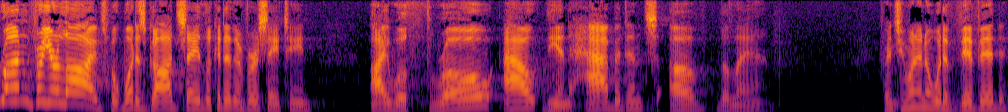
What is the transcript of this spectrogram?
run for your lives. But what does God say? Look at it in verse 18. I will throw out the inhabitants of the land. Friends, you want to know what a vivid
